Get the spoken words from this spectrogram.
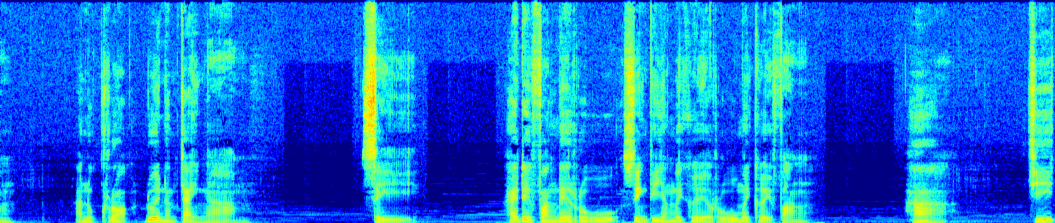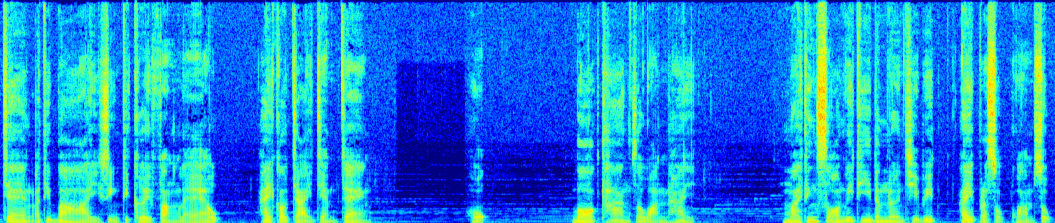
3. อนุเคราะห์ด้วยน้ำใจงาม 4. ให้ได้ฟังได้รู้สิ่งที่ยังไม่เคยรู้ไม่เคยฟัง 5. ชี้แจงอธิบายสิ่งที่เคยฟังแล้วให้เข้าใจแจ่มแจ้ง 6. บอกทางสวรรค์ให้ หมายถึงสอนวิธีดำเนินชีวิตให้ประสบความสุข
